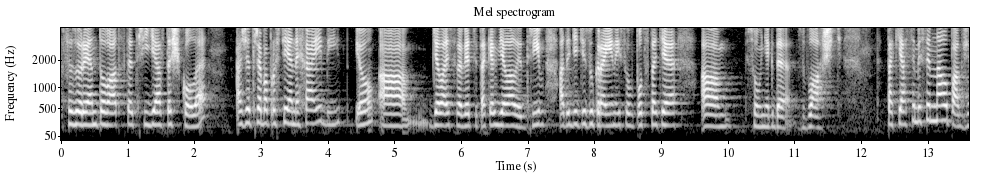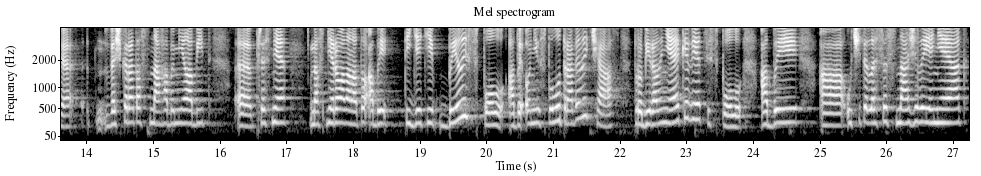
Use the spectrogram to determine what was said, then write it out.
se zorientovat v té třídě a v té škole a že třeba prostě je nechají být jo, a dělají své věci tak, jak dělali dřív a ty děti z Ukrajiny jsou v podstatě jsou někde zvlášť. Tak já si myslím naopak, že veškerá ta snaha by měla být e, přesně nasměrovaná na to, aby ty děti byly spolu, aby oni spolu travili čas, probírali nějaké věci spolu, aby a, učitelé se snažili je nějak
